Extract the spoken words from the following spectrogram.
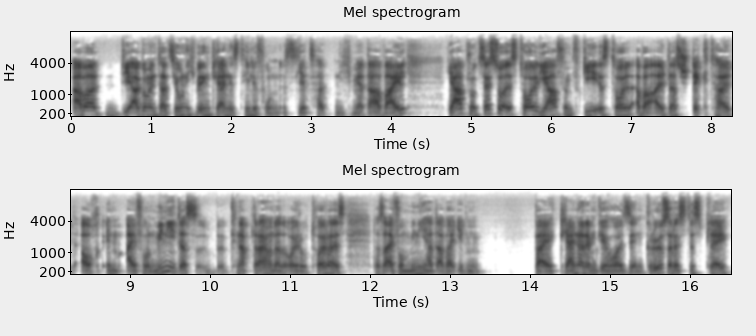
Aber die Argumentation, ich will ein kleines Telefon, ist jetzt halt nicht mehr da, weil ja, Prozessor ist toll, ja, 5G ist toll, aber all das steckt halt auch im iPhone Mini, das knapp 300 Euro teurer ist. Das iPhone Mini hat aber eben bei kleinerem Gehäuse ein größeres Display.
